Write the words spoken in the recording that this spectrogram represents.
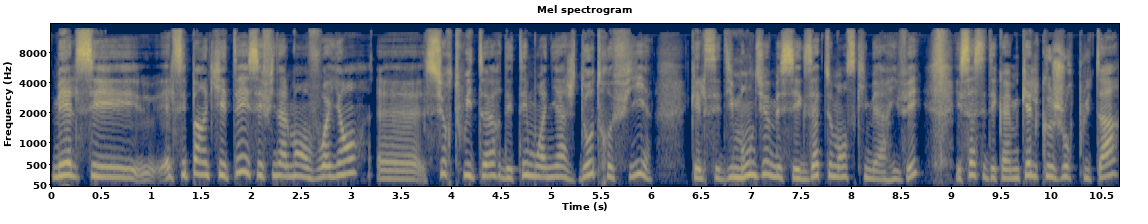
Mais elle s'est, elle s'est pas inquiétée et c'est finalement en voyant euh, sur Twitter des témoignages d'autres filles qu'elle s'est dit mon Dieu, mais c'est exactement ce qui m'est arrivé. Et ça, c'était quand même quelques jours plus tard.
